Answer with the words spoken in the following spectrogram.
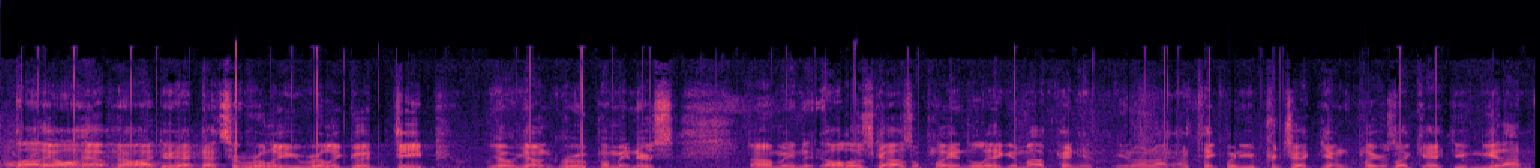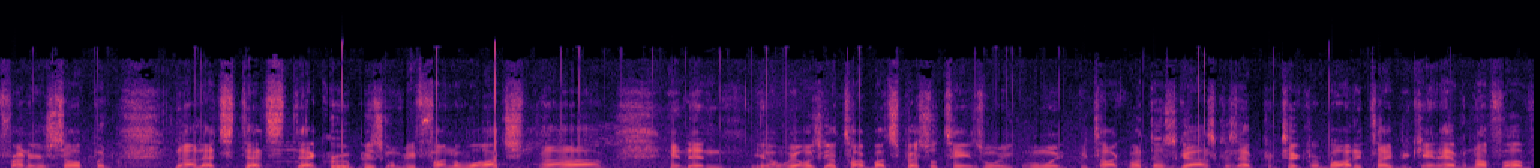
Already? Well, they all have. No, I do. That, that's a really, really good, deep, you know, young group. I mean, there's, I mean, all those guys will play in the league, in my opinion. You know, and I, I think when you project young players like that, you can get out in front of yourself. But no, that's that's that group is going to be fun to watch. Uh, and then, you know, we always got to talk about special teams when we when we, we talk about those guys because that particular body type you can't have enough of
